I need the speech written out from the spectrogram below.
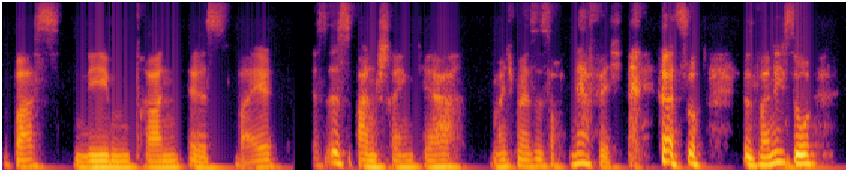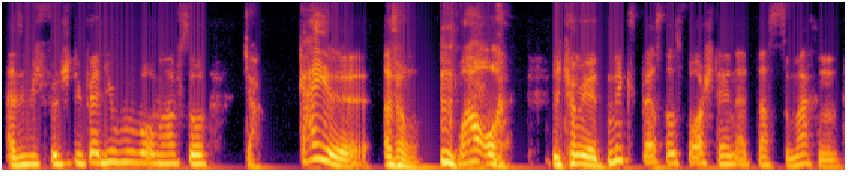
was nebendran ist, weil es ist anstrengend, ja. Manchmal ist es auch nervig. Also, es war nicht so, als ich mich für ein Stipendium beworben habe, so, ja, geil. Also, wow ich kann mir jetzt nichts Besseres vorstellen, als das zu machen.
